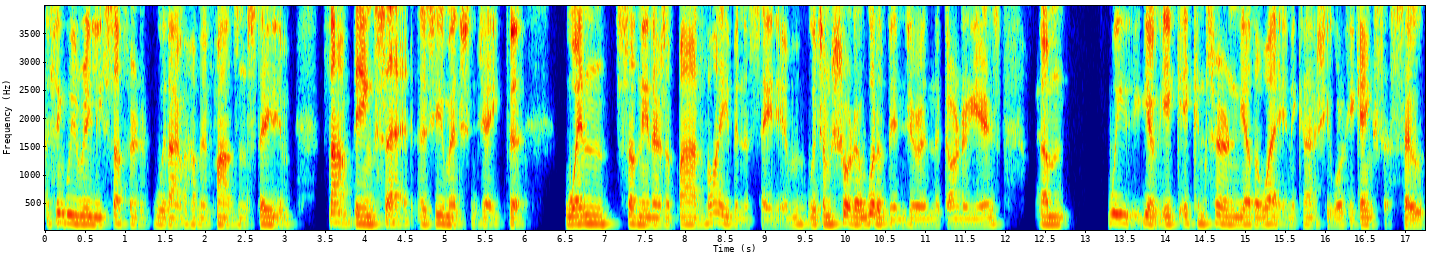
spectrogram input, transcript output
I think we really suffered without having fans in the stadium. That being said, as you mentioned, Jake, that when suddenly there's a bad vibe in the stadium, which I'm sure there would have been during the Garner years, um, we you know it, it can turn the other way and it can actually work against us. So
